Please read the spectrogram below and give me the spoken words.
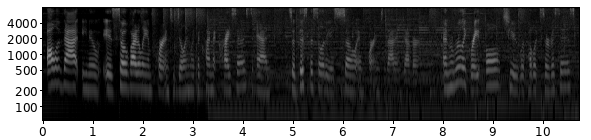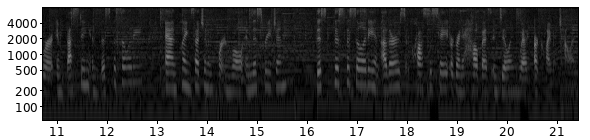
all of that, you know, is so vitally important to dealing with the climate crisis. And so this facility is so important to that endeavor. And we're really grateful to Republic Services for investing in this facility and playing such an important role in this region. This, this facility and others across the state are going to help us in dealing with our climate challenge.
